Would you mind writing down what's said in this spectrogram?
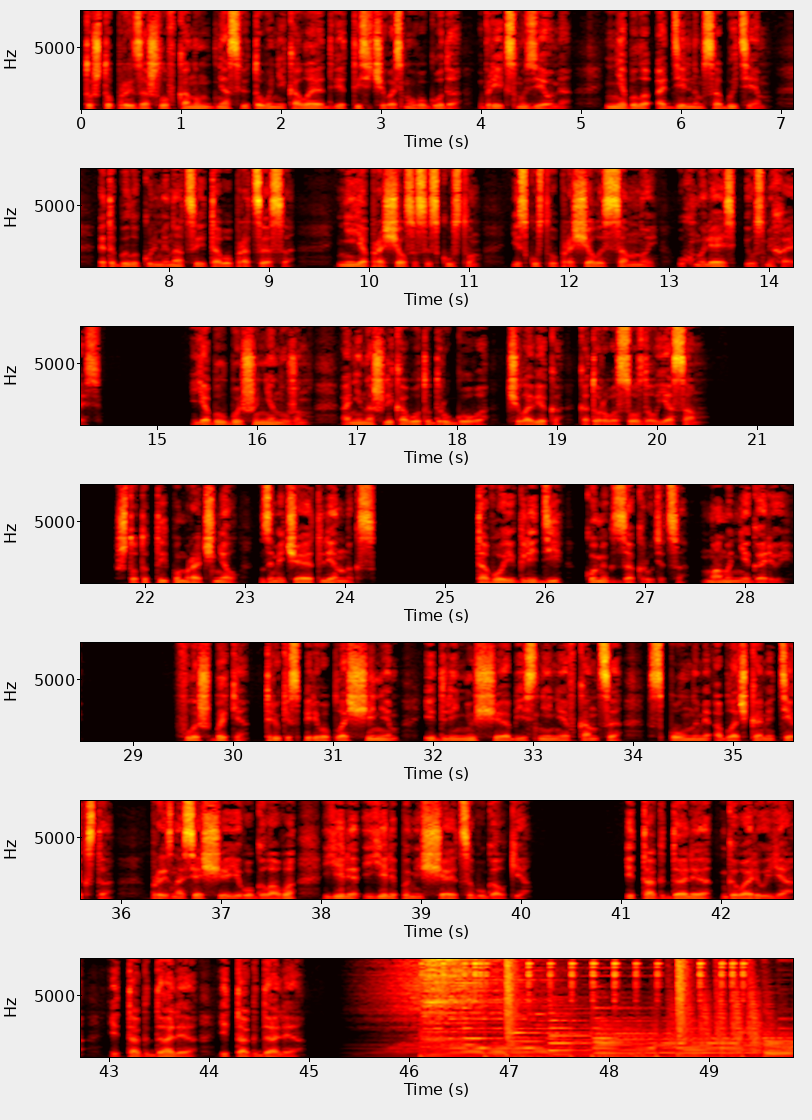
То, что произошло в канун Дня Святого Николая 2008 года в Рейксмузеуме, не было отдельным событием. Это было кульминацией того процесса. Не я прощался с искусством, искусство прощалось со мной, ухмыляясь и усмехаясь. Я был больше не нужен, они нашли кого-то другого, человека, которого создал я сам. «Что-то ты помрачнел», — замечает Леннокс. «Того и гляди, комикс закрутится, мама, не горюй». Флэшбэки, трюки с перевоплощением и длиннющее объяснение в конце с полными облачками текста, произносящая его голова еле-еле помещается в уголке. И так далее, говорю я, и так далее, и так далее. thank you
